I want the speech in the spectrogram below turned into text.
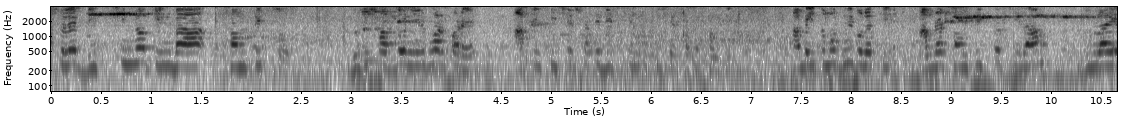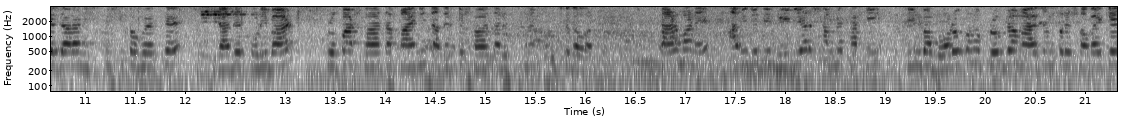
আসলে বিচ্ছিন্ন কিংবা সম্পৃক্ত দুটি শব্দ নির্ভর করে আপনি কিসের সাথে বিচ্ছিন্ন, কিসের সাথে সম্পৃক্ত? আমি ইতিমধ্যেই বলেছি, আমরা সম্পৃক্ত ছিলাম জুলাইয়ে যারা নিষ্পেষিত হয়েছে, যাদের পরিবার প্রপার সহায়তা পায়নি তাদেরকে সহায়তার স্থানে পৌঁছে দেওয়ার জন্য। তার মানে আমি যদি মিডিয়ার সামনে থাকি কিংবা বড় কোনো প্রোগ্রাম আয়োজন করে সবাইকে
